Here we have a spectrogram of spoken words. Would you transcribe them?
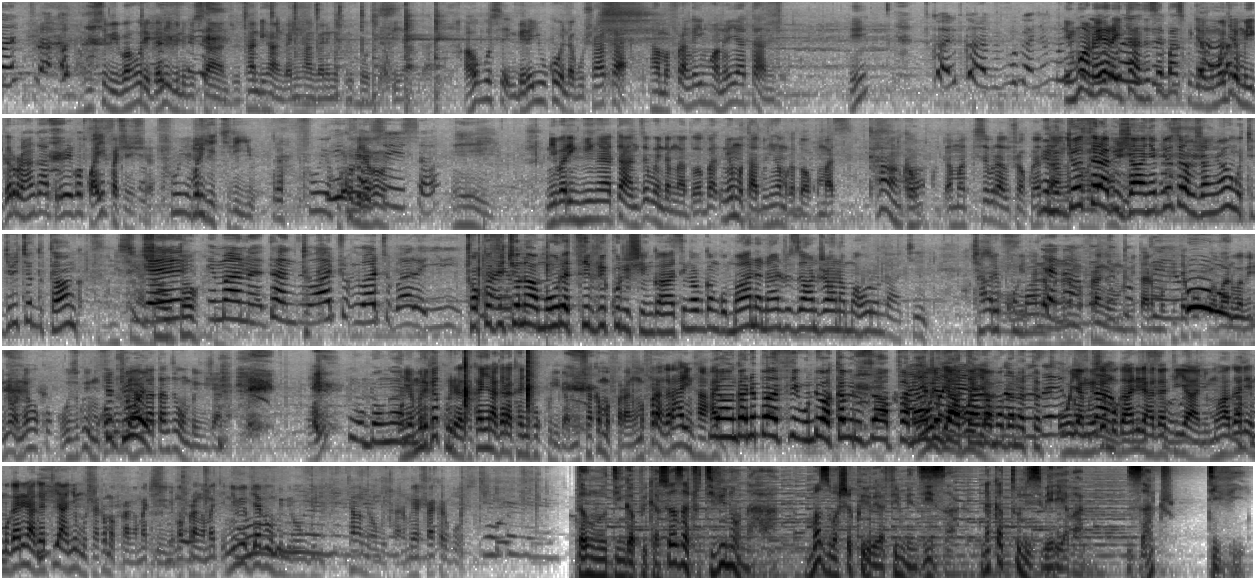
bibaho rega ni ibintu bisanzwe. Kandi ihangane ihangane no kuri kose. Kwihangana ahubwo se mbere y'uko wenda gushaka nta mafaranga y'inkwano ye yatanze. Eh? twari twarabivuganye muri inkwano ye yarayitanze se basi kugira ngo mwongere muyigarure ahangaha turebe ko twayifashisha muri iki kiriyo. Kuko birababa yifashisha Eh, niba ari nk'inka yatanze wenda mwaduha ba- niyo mutaduha inka mukaduha ku tanga. Amase buriya dushobora kuyatanga. Ibintu byose arabijanye byose arabijanye nawe ngo tugire icyo dutanga. Imana yatanze iwacu iwacu barayiriye cokoze icyo namuha uretse ivi kurishinga hasi nkavuga ngo mana nanje uzanjana amahoro ndakindi cyari ku nta n'amafaranga ibihumbi bitanu mufite kuko abantu babiri noneho koko uzi ko uyu mukobwa ubwo yagatanze ibihumbi ijana uyu mureke kurira aka kanya ntabwo ari akanya ko kurira mushake amafaranga amafaranga arahari ntahari yangane basi undi wa kabiri uzapfa naje Oya, nzatanga oya. magana atatu oya mwebwe muganire hagati yanyu muhaganire muganire hagati yanyu mushake amafaranga makeya amafaranga make niba bya bihumbi mirongo ine cyangwa mirongo itanu muyashaka rwose dawunilodinga apurikasiyo zacu tv nonaha maze ubashe kwirebera filime nziza na katuni zibereye abantu zacu tv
